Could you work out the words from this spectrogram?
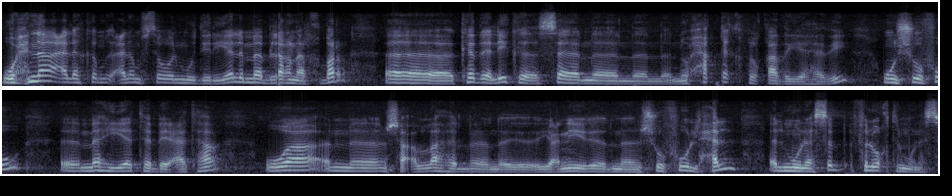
وحنا على على مستوى المديرية لما بلغنا الخبر آه، كذلك سنحقق في القضية هذه ونشوفوا آه، ما هي تبعاتها وان شاء الله يعني نشوفوا الحل المناسب في الوقت المناسب.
